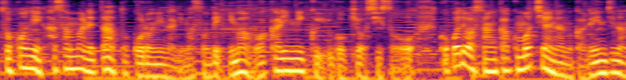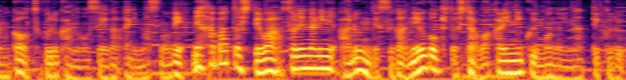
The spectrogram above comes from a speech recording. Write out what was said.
そこに挟まれたところになりますので、今は分かりにくい動きをしそう。ここでは三角持ち合いなのかレンジなのかを作る可能性がありますので、値幅としてはそれなりにあるんですが、値動きとしては分かりにくいものになってくる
